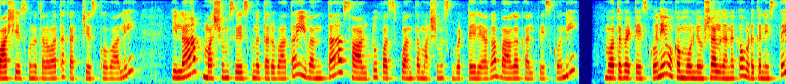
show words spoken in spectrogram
వాష్ చేసుకున్న తర్వాత కట్ చేసుకోవాలి. ఇలా మష్రూమ్స్ వేసుకున్న తర్వాత ఇవంతా సాల్ట్ పసుపు అంతా మష్రూమ్స్కి పట్టేలాగా బాగా కలిపేసుకొని మూత పెట్టేసుకొని ఒక మూడు నిమిషాలు కనుక ఉడకనిస్తే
